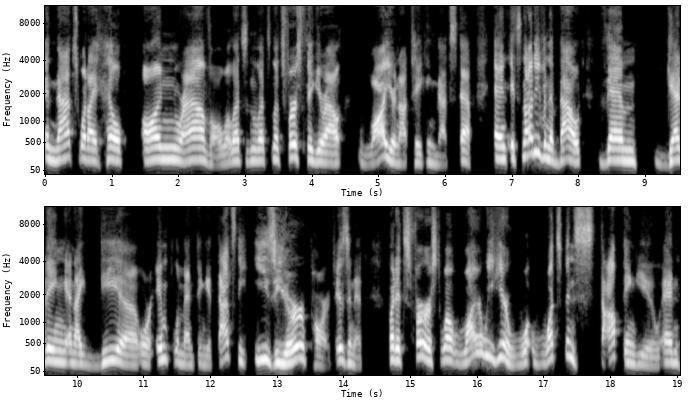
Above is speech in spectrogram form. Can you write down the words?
And that's what I help unravel. Well, let's let's let's first figure out why you're not taking that step. And it's not even about them getting an idea or implementing it. That's the easier part, isn't it? But it's first, well, why are we here? What's been stopping you? And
